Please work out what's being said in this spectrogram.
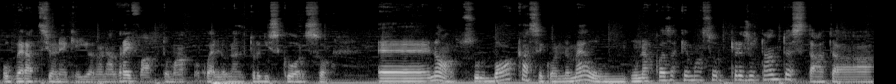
operazione che io non avrei fatto ma quello è un altro discorso. Eh, no, sul Boca secondo me un- una cosa che mi ha sorpreso tanto è stata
